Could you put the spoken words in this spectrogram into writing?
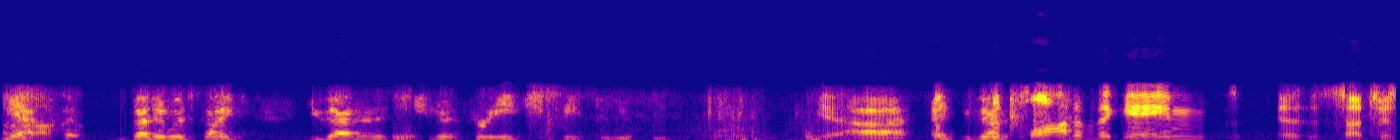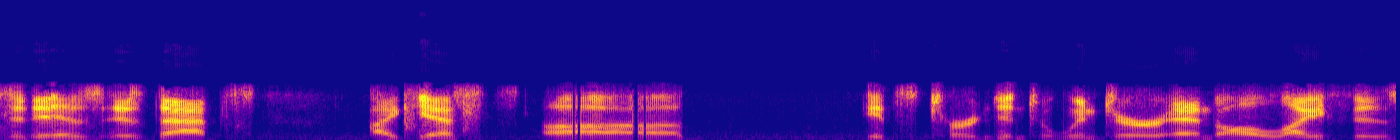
yeah, Uh, but, but it was like you got an achievement for each season you beat. yeah. Uh, and you got the plot of the game, uh, such as it is, is that I guess uh, it's turned into winter and all life is,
